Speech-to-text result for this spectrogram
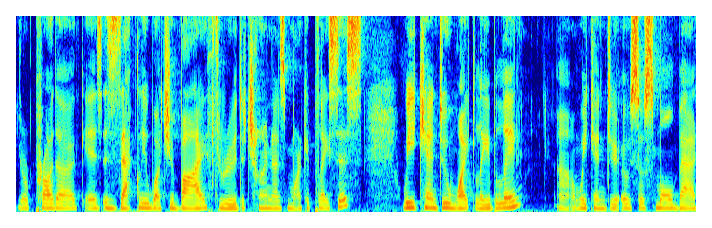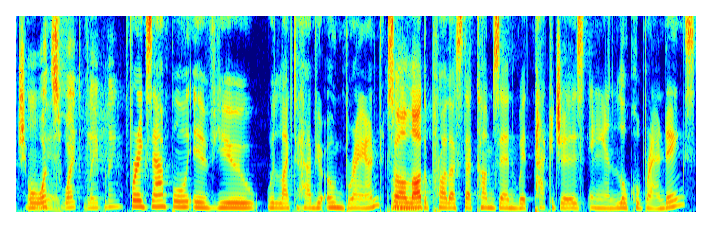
your product is exactly what you buy through the China's marketplaces. We can do white labeling uh, we can do also small batch. What's with. white labeling? For example, if you would like to have your own brand, so mm. a lot of products that comes in with packages and local brandings.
